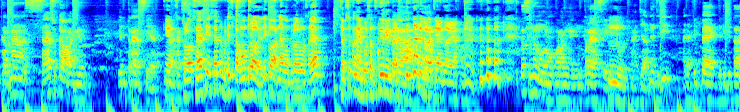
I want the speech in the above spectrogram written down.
karena saya suka orang yang interest ya. Ya, Interest. kalau saya sih saya pribadi suka ngobrol. Jadi kalau anda ngobrol sama saya, siap-siap anda yang bosan sendiri ntar Ya. dengar ocehan saya. kita seneng orang, orang yang interest kayak gitu Hmm. ngajarnya jadi ada feedback jadi kita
